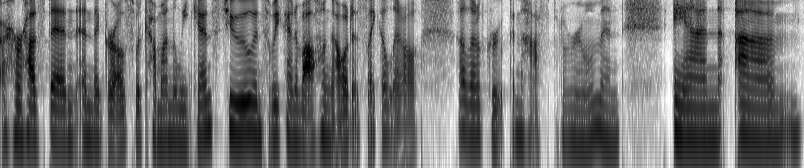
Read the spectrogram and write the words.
her husband and the girls would come on the weekends too. And so we kind of all hung out as like a little a little group in the hospital room. And and um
